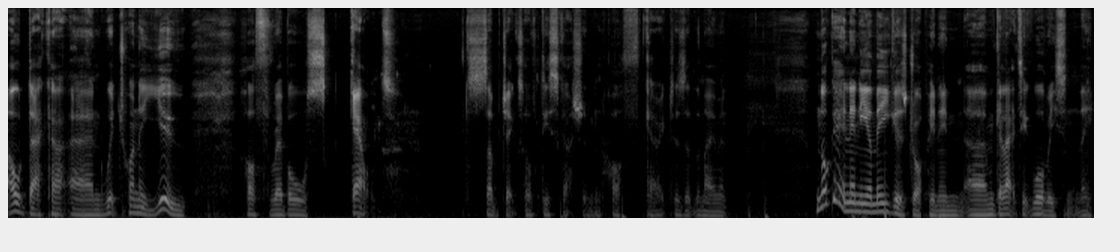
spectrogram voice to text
old Daka, and which one are you? Hoth Rebel Scout. Subjects of discussion. Hoth characters at the moment. Not getting any Amigas dropping in um, Galactic War recently.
